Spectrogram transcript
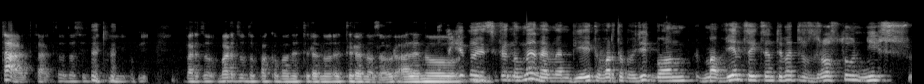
Tak, tak, to dosyć taki bardzo, bardzo dopakowany tyrano, tyranozaur, ale no Jego jest fenomenem NBA, to warto powiedzieć, bo on ma więcej centymetrów wzrostu niż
